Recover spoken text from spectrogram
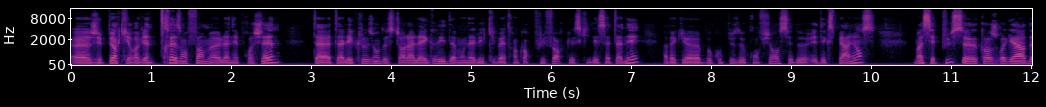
Euh, J'ai peur qu'il revienne très en forme euh, l'année prochaine. T'as as, l'éclosion de Sturla Lagrid, à mon avis, qui va être encore plus fort que ce qu'il est cette année, avec beaucoup plus de confiance et de- et d'expérience. Moi, c'est plus quand je regarde,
